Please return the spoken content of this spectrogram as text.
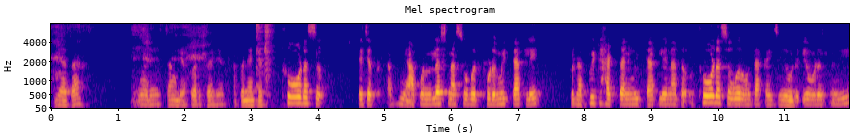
आपल्या आता वड्या चांगल्या परताल्या आपण याच्यात थोडंसं त्याच्यात आपण लसणासोबत थोडं मीठ टाकले पुन्हा पीठ हाटताना मीठ टाकले ना तर थोडंसं वरून टाकायचं एवढं एवढं म्हणजे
